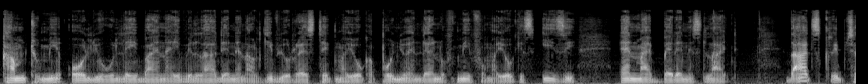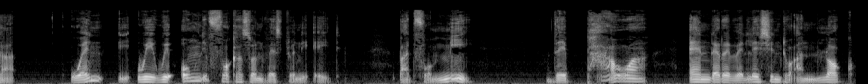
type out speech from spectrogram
"Come to me, all you who labor and are heavy laden, and I'll give you rest. Take my yoke upon you and learn of me, for my yoke is easy and my burden is light." That scripture, when we we only focus on verse 28, but for me, the power and the revelation to unlock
